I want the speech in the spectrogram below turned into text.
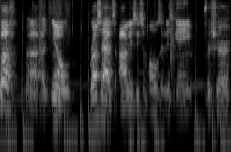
Well, uh, you know, Russ has obviously some holes in his game for sure.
